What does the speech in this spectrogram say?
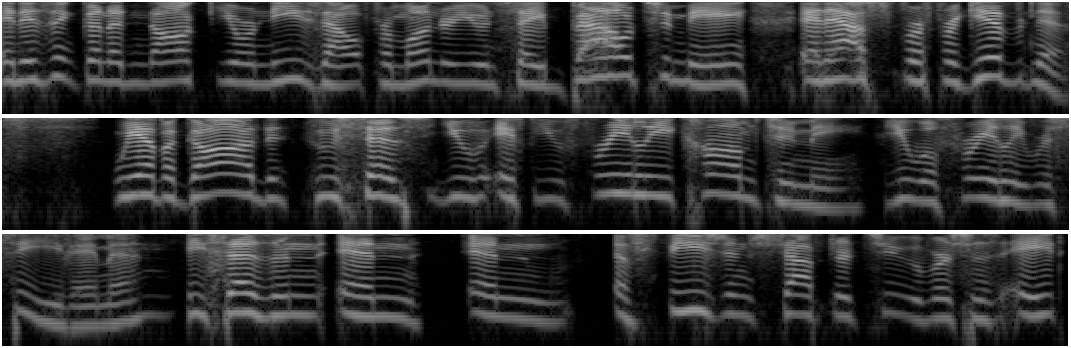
and isn't going to knock your knees out from under you and say, Bow to me and ask for forgiveness. We have a God who says, you, if you freely come to me, you will freely receive. Amen. He says in, in, in Ephesians chapter 2, verses 8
